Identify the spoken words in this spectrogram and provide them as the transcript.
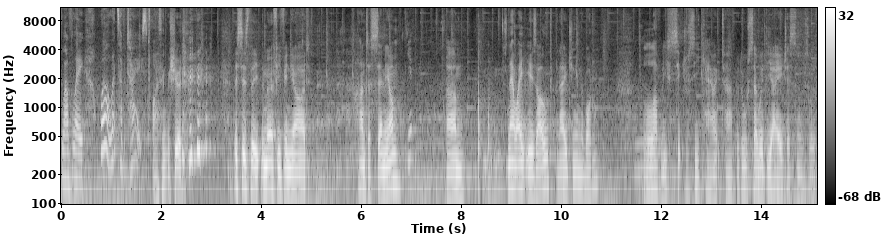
Lovely. Well, let's have a taste. I think we should. this is the, the Murphy Vineyard Hunter Semillon. Yep. Um, it's now eight years old, been aging in the bottle. Lovely citrusy character, but also with the age there's some sort of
